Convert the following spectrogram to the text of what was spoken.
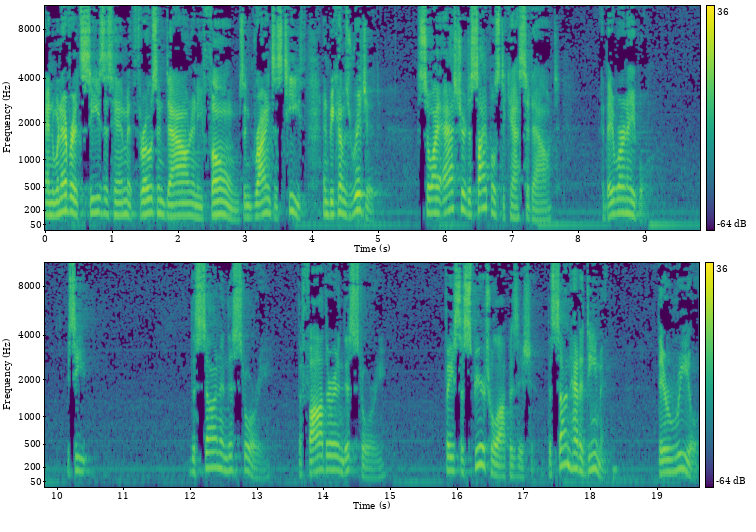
And whenever it seizes him, it throws him down, and he foams and grinds his teeth and becomes rigid. So I asked your disciples to cast it out, and they were unable. You see, the son in this story, the father in this story, faced a spiritual opposition. The son had a demon. They're real.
